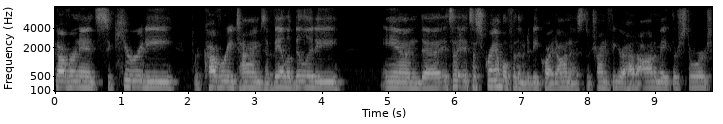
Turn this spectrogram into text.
governance, security, recovery times, availability, and uh, it's a it's a scramble for them to be quite honest. They're trying to figure out how to automate their storage.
